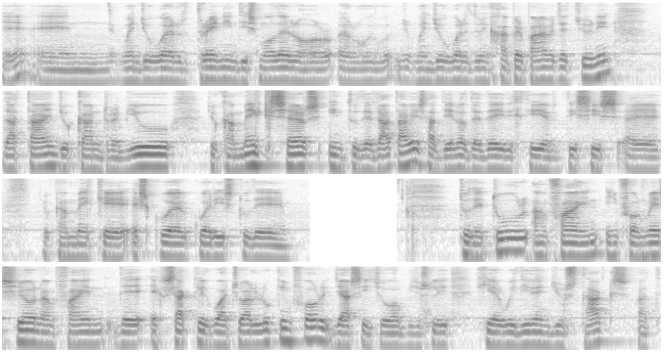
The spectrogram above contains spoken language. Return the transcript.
eh, and when you were training this model or, or when you were doing hyperparameter tuning that time you can review you can make search into the database. At the end of the day here this is uh, you can make uh, SQL queries to the to the tool and find information and find the exactly what you are looking for just if you obviously here we didn't use tags but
